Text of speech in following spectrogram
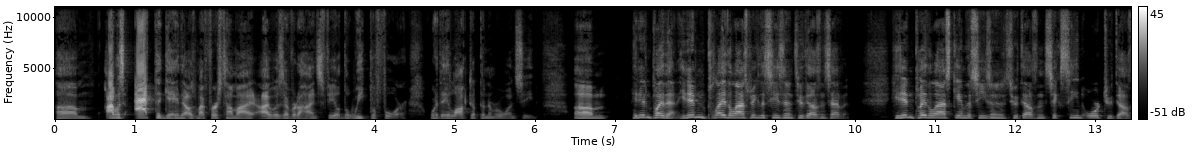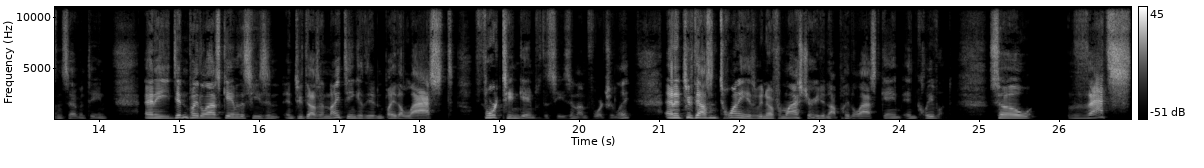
Um, I was at the game. That was my first time I, I was ever to Heinz Field the week before, where they locked up the number one seed. Um, he didn't play then. He didn't play the last week of the season in 2007. He didn't play the last game of the season in 2016 or 2017. And he didn't play the last game of the season in 2019 because he didn't play the last 14 games of the season, unfortunately. And in 2020, as we know from last year, he did not play the last game in Cleveland. So that's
